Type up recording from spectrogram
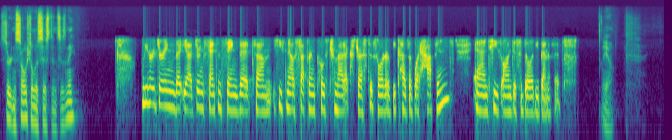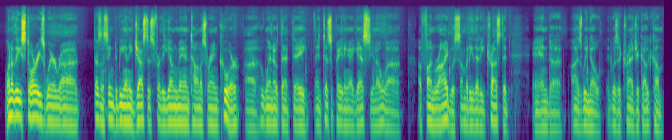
certain social assistance, isn't he? We heard during that, yeah, during sentencing that um, he's now suffering post traumatic stress disorder because of what happened, and he's on disability benefits. Yeah. One of these stories where uh, doesn't seem to be any justice for the young man Thomas Rancourt, uh, who went out that day anticipating, I guess, you know, uh, a fun ride with somebody that he trusted, and uh, as we know, it was a tragic outcome.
